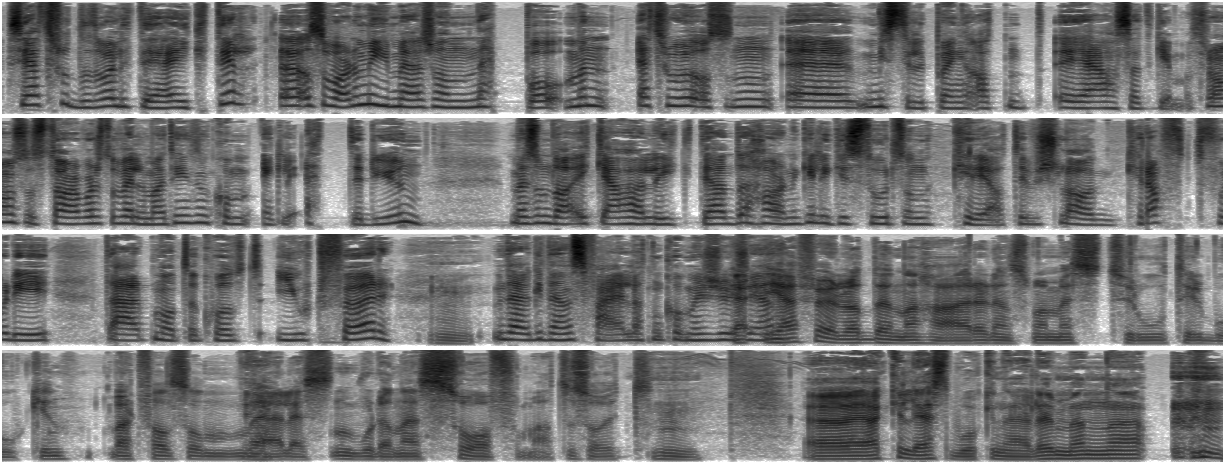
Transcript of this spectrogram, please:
Så jeg trodde det var litt det jeg gikk til. Uh, Og så var det mye mer sånn nedpå. Men jeg tror også den mister litt poenget at jeg har sett Game of Thrones og Star Wars og veldig mange ting som kom egentlig etter Dune. Men som da ikke har, like, det har- ikke like stor sånn kreativ slagkraft, fordi det er på en måte quote, gjort før. Mm. Men det er jo ikke dens feil at den kommer i Jeg, 2021. jeg føler at denne her er den som er mest tro til boken. I hvert fall sånn når jeg leste den, hvordan jeg så for meg at det så ut. Mm. Uh, jeg har ikke lest boken heller, men uh,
